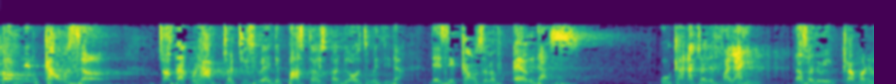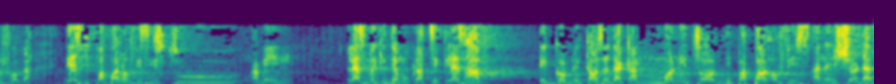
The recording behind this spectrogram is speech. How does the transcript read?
governing council. Just like we have churches where the pastor is not the ultimate leader, there's a council of elders who can actually fire him. That's what they were clamoring for. This papal office is too, I mean, let's make it democratic. Let's have a governing council that can monitor the papal office and ensure that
